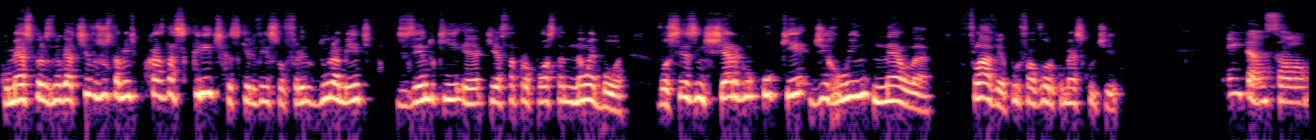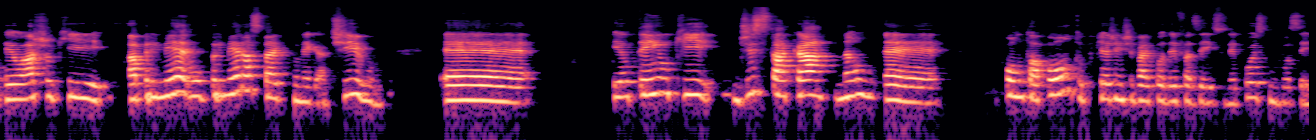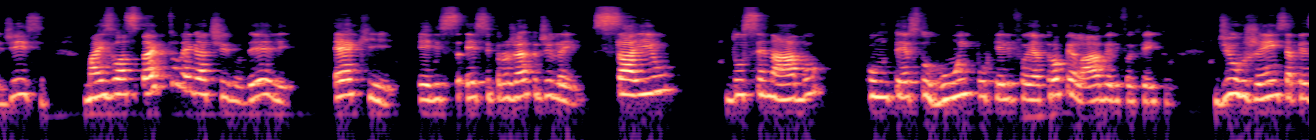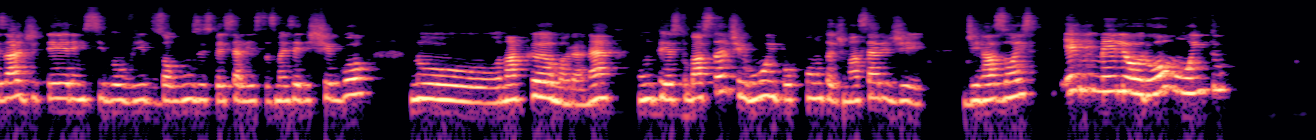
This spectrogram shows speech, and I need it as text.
Começo pelos negativos justamente por causa das críticas que ele vem sofrendo duramente, dizendo que, é, que essa proposta não é boa. Vocês enxergam o que de ruim nela? Flávia, por favor, comece contigo. Então, Solon, eu acho que primeir, o primeiro aspecto negativo é eu tenho que destacar, não é, ponto a ponto, porque a gente vai poder fazer isso depois, como você disse, mas o aspecto negativo dele é que ele, esse projeto de lei saiu do Senado com um texto ruim, porque ele foi atropelado, ele foi feito de urgência, apesar de terem sido ouvidos alguns especialistas, mas ele chegou no, na Câmara, né? Um texto bastante ruim por conta de uma série de, de razões. Ele melhorou muito,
